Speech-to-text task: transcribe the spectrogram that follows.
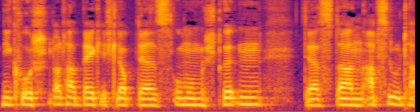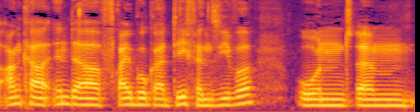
Nico Schlotterbeck. Ich glaube, der ist unumstritten. Der ist da ein absoluter Anker in der Freiburger Defensive und ähm,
